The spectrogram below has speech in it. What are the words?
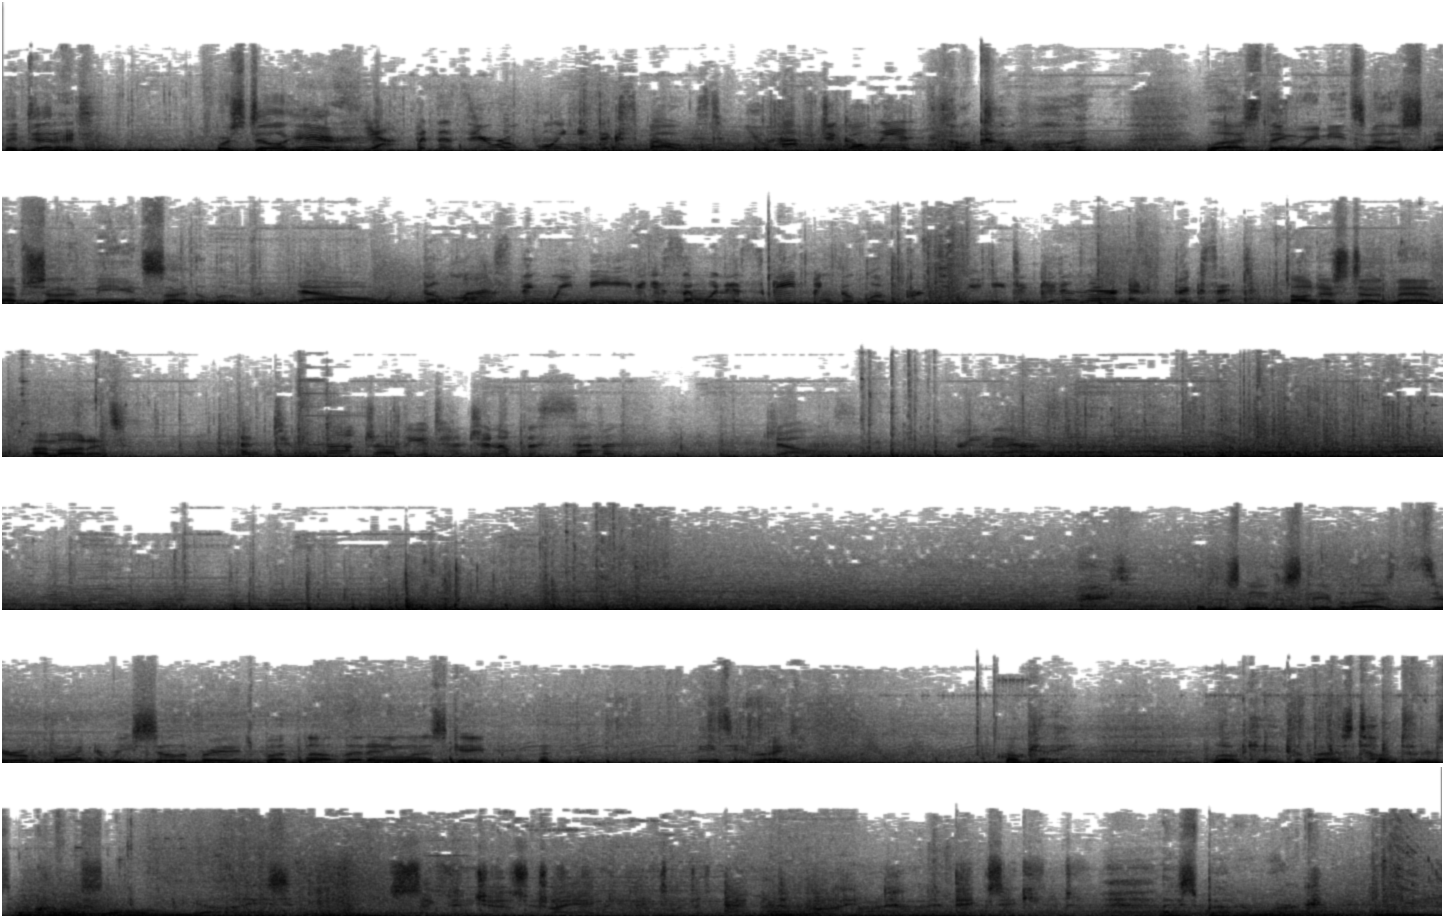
They did it. We're still here. Yeah, but the zero point is exposed. You have to go in. Oh, come on. Last thing we need is another snapshot of me inside the loop. No. The last thing we need is someone escaping the loop. You need to get in there and fix it. Understood, ma'am. I'm on it. And do not draw the attention of the seven. Jones, are you there? Just need to stabilize the zero point and reseal the bridge, but not let anyone escape. Easy, right? Okay. Locate the best hunters across all the eyes. Signatures triangulated and defined. Execute. This better work.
